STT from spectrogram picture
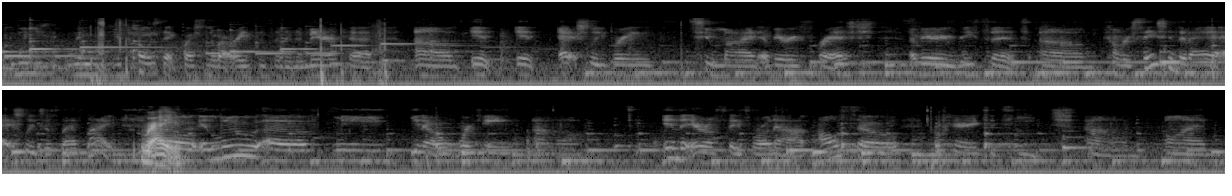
when you when you pose that question about racism in America, um, it it actually brings to mind a very fresh, a very recent um, conversation that I had actually just last night. Right. So in lieu of me, you know, working um, in the aerospace world now, I'm also preparing to teach. On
